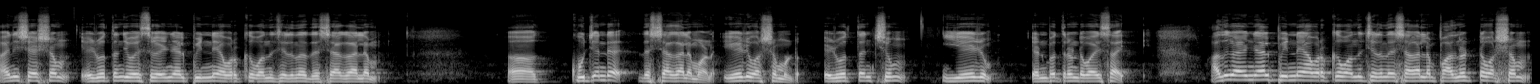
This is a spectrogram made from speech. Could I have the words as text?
അതിനുശേഷം എഴുപത്തഞ്ച് വയസ്സ് കഴിഞ്ഞാൽ പിന്നെ അവർക്ക് വന്നു ചേരുന്ന ദശാകാലം കുജന്റെ ദശാകാലമാണ്. ഏഴ് വർഷമുണ്ട് എഴുപത്തഞ്ചും ഏഴും എൺപത്തിരണ്ട് വയസ്സായി. അത് കഴിഞ്ഞാൽ പിന്നെ അവർക്ക് വന്നു ചേരുന്ന ദശാകാലം പതിനെട്ട് വർഷം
